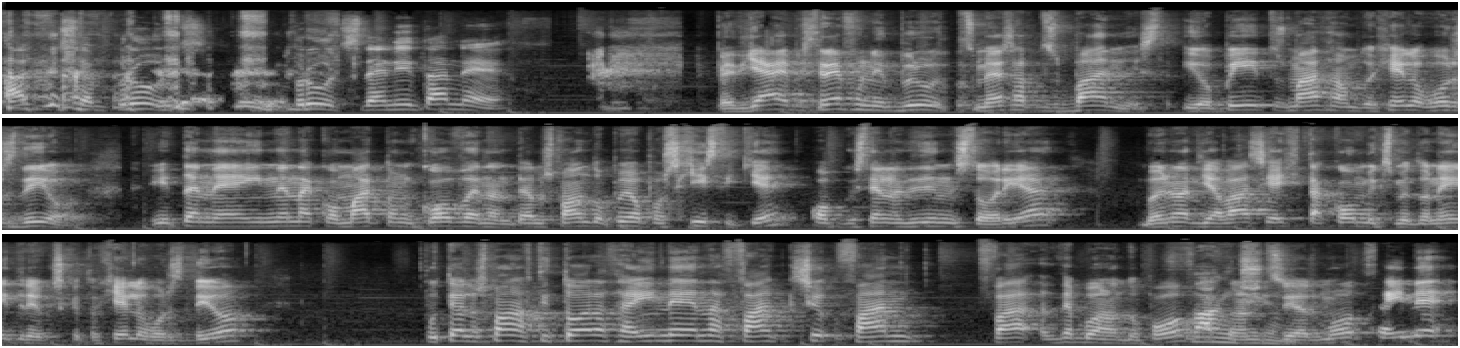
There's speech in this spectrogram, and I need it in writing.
άκουσε Brutes. Brutes δεν ήτανε. Παιδιά, επιστρέφουν οι Brutes μέσα από τους Banished, οι οποίοι τους μάθαμε από το Halo Wars 2. Ήτανε, είναι ένα κομμάτι των Covenant τέλος πάντων, το οποίο αποσχίστηκε. Όποιος θέλει να δει την ιστορία, μπορεί να διαβάσει, έχει τα comics με τον Atriox και το Halo Wars 2. Που τέλος πάντων αυτή τώρα θα είναι ένα faction, fan, fa- δεν μπορώ να το πω, από τον Function. ενθουσιασμό. Θα είναι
